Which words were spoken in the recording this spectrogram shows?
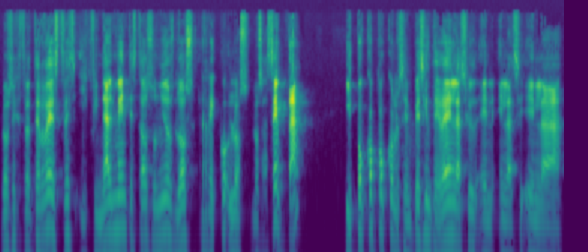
los extraterrestres y finalmente Estados Unidos los, los, los acepta y poco a poco los empieza a integrar en la, en, en la, en la,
